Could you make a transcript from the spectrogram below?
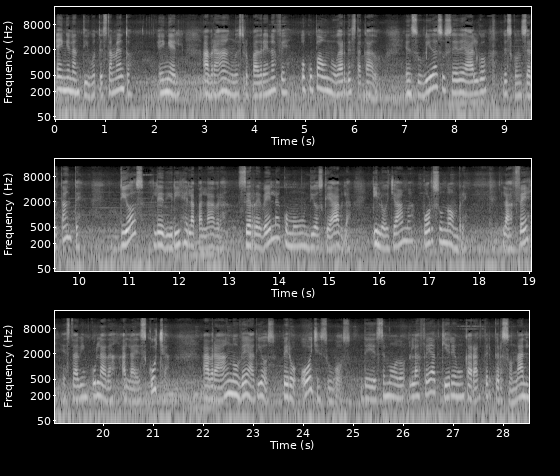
en el Antiguo Testamento. En él, Abraham, nuestro padre en la fe, ocupa un lugar destacado. En su vida sucede algo desconcertante Dios le dirige la palabra, se revela como un Dios que habla y lo llama por su nombre. La fe está vinculada a la escucha. Abraham no ve a Dios, pero oye su voz. De este modo, la fe adquiere un carácter personal.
